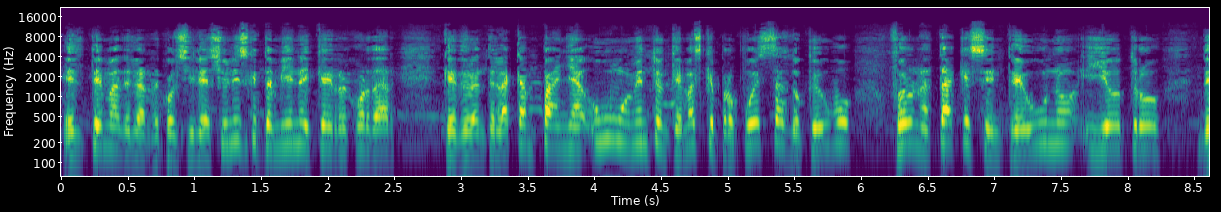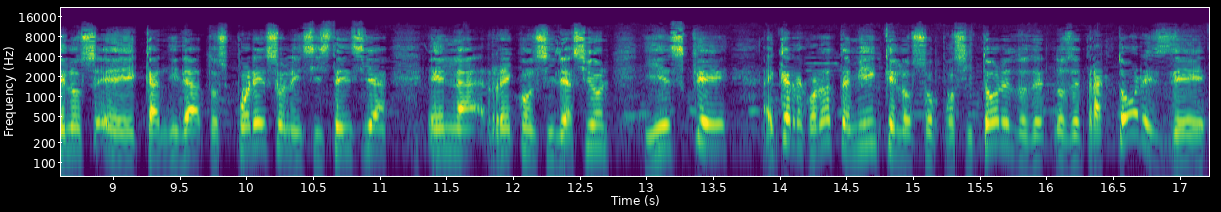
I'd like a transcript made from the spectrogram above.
el tema de la reconciliación. Y es que también hay que recordar que durante la campaña hubo un momento en que más que propuestas, lo que hubo fueron ataques entre uno y otro de los eh, candidatos. Por eso la insistencia en la reconciliación. Y es que hay que recordar también que los opositores, los, detractores de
